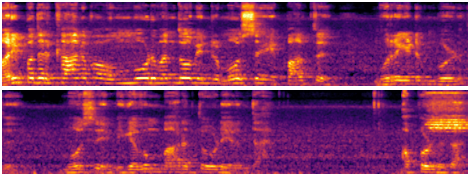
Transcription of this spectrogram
மறிப்பதற்காகவா உம்மோடு வந்தோம் என்று மோசையை பார்த்து முறையிடும் பொழுது மோசே மிகவும் பாரத்தோடு இருந்தார். அப்பொழுதுதான்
